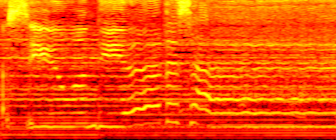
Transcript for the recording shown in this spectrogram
I'll see you on the other side.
